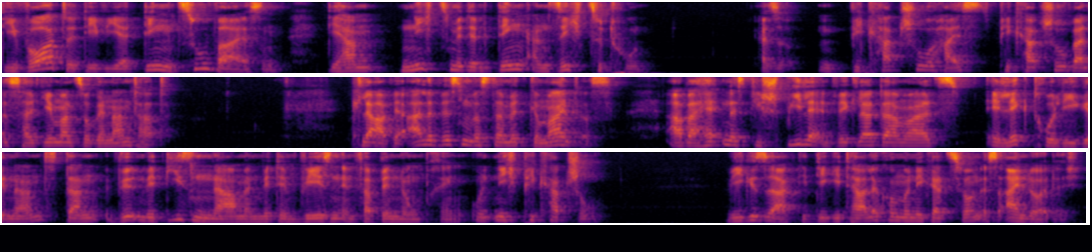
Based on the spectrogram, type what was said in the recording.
Die Worte, die wir Dingen zuweisen, die haben nichts mit dem Ding an sich zu tun. Also Pikachu heißt Pikachu, weil es halt jemand so genannt hat. Klar, wir alle wissen, was damit gemeint ist. Aber hätten es die Spieleentwickler damals Elektroli genannt, dann würden wir diesen Namen mit dem Wesen in Verbindung bringen und nicht Pikachu. Wie gesagt, die digitale Kommunikation ist eindeutig.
